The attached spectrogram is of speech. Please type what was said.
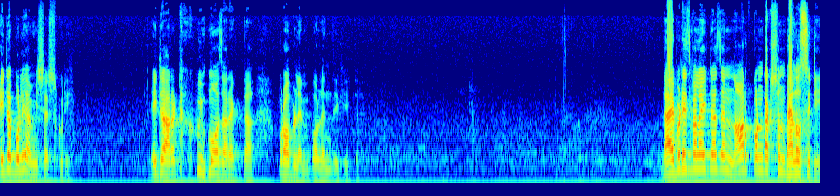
এটা বলে আমি শেষ করি। এটা আরেকটা খুবই মজার একটা প্রবলেম বলেন দেখি এটা। Diabetes mellitus and nerve conduction velocity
